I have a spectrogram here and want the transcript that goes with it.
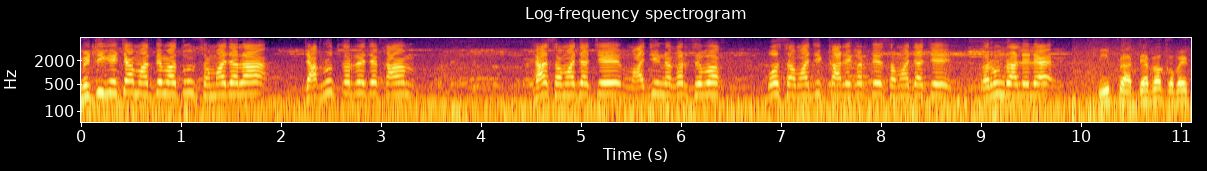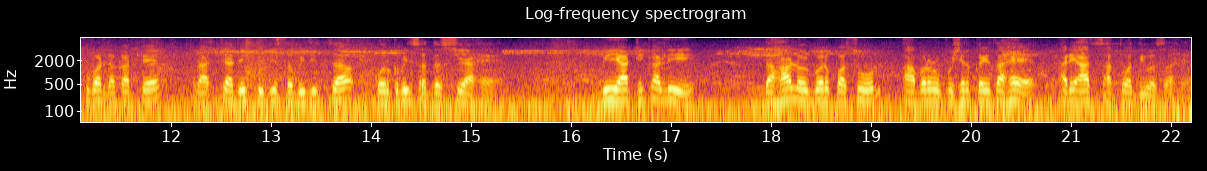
मिटिंगेच्या माध्यमातून समाजाला जागृत करण्याचे काम ह्या समाजाचे माजी नगरसेवक व सामाजिक कार्यकर्ते समाजाचे करून राहिलेले आहे. मी प्राध्यापक अभयकुमार धकाते राष्ट्रीय आदिम कृती समितीचा कोर कमिटी सदस्य आहे. मी या ठिकाणी दहा नोव्हेंबरपासून आमरण उपोषण करीत आहे आणि आज सातवा दिवस आहे.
